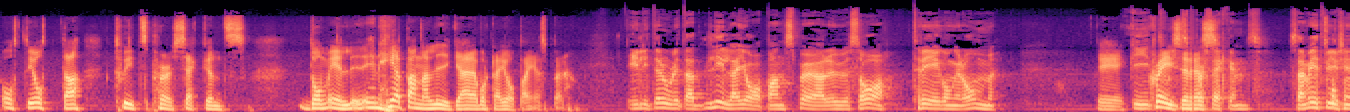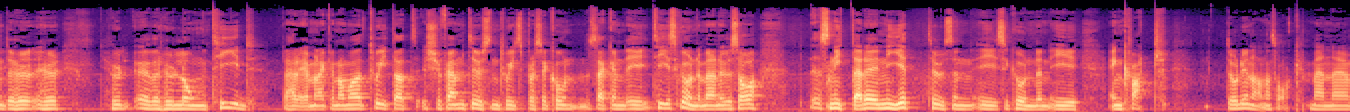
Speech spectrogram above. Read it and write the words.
088 tweets per seconds. De är en helt annan liga här borta i Japan Jesper. Det är lite roligt att lilla Japan spöar USA tre gånger om. Det är i craziness. Per. Sen vet vi ju inte hur, hur, hur, över hur lång tid det här är. Men kan de ha tweetat 25 000 tweets per sekund, second i 10 sekunder medan USA snittade 9 000 i sekunden i en kvart. Då är det en annan sak. Men eh,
